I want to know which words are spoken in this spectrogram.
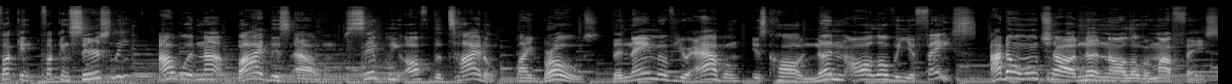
Fucking, fucking seriously? I would not buy this album simply off the title. Like, bros, the name of your album is called Nuttin' All Over Your Face. I don't want y'all nuttin' all over my face,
